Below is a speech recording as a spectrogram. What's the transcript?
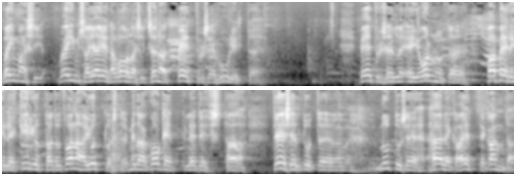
võimas, võimsa jõena voolasid sõnad Peetruse huulilt. Peetrusel ei olnud paberile kirjutatud vana jutlust, mida kogeledes ta teeseldud nutuse häälega ette kanda,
